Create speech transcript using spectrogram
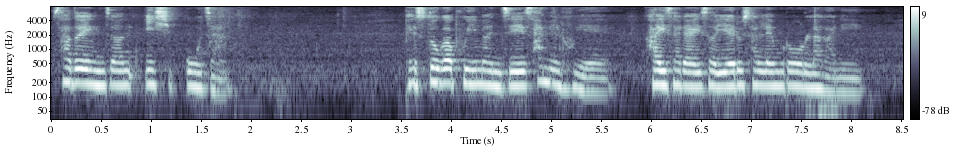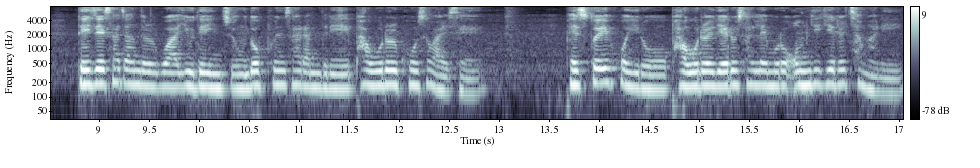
사도행전 25장 베스도가 부임한 지 3일 후에 가이사랴에서 예루살렘으로 올라가니 대제사장들과 유대인 중 높은 사람들이 바울을 고소할세 베스도의 호의로 바울을 예루살렘으로 옮기기를 청하니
